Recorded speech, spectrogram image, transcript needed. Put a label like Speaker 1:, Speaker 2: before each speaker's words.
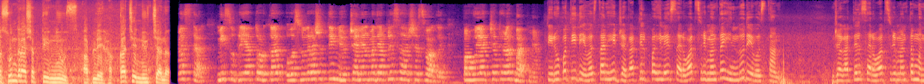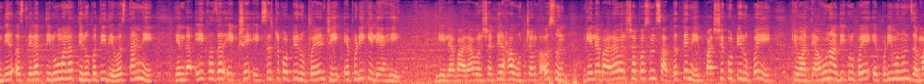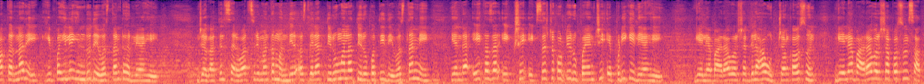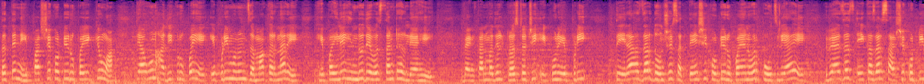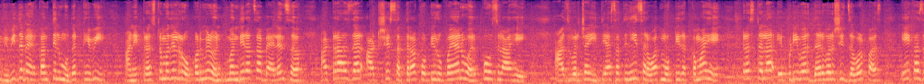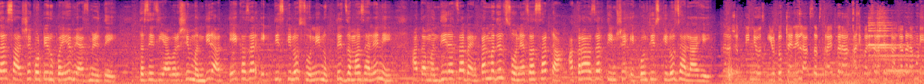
Speaker 1: वसुंधरा Shakti news आपले हक्काचे news channel.
Speaker 2: नमस्कार मी सुप्रिया तोडकर वसुंधरा शक्ती न्यूज चॅनलमध्ये आपले सहर्ष स्वागत. पाहूया आजच्या ठळक बातम्या.
Speaker 3: तिरुपती देवस्थान हे जगातील पहिले सर्वात श्रीमंत हिंदू देवस्थान. जगातील सर्वात श्रीमंत मंदिर असलेल्या तिरुमला तिरुपती देवस्थानने यंदा एक हजार एकशे एकसष्ट कोटी रुपयांची एफ डी केली आहे. गेल्या बारा वर्षातील हा उच्चांक असून गेल्या बारा वर्षापासून सातत्याने पाचशे कोटी रुपये किंवा त्याहून अधिक रुपये एफ डी म्हणून जमा करणारे हे पहिले हिंदू देवस्थान ठरले आहे. जगातील सर्वात श्रीमंत मंदिर असलेल्या तिरुमला तिरुपती देवस्थानने यंदा एक हजार एकशे एकसष्ट कोटी रुपयांची एफ डी केली आहे. गेल्या बारा वर्षातील हा उच्चांक असून गेल्या बारा वर्षापासून सातत्याने पाचशे कोटी रुपये किंवा त्याहून अधिक रुपये एफ डी म्हणून जमा करणारे हे पहिले हिंदू देवस्थान ठरले आहे. बँकांमधील ट्रस्टची एकूण एफ डी तेरा हजार दोनशे सत्याऐंशी कोटी रुपयांवर पोहोचली आहे. व्याजच एक हजार सहाशे कोटी विविध बँकांतील मुदत ठेवी आणि ट्रस्टमधील रोकड मिळून मंदिराचा बॅलन्स अठरा हजार आठशे सतरा कोटी रुपयांवर पोहोचला आहे. आजवरच्या इतिहासातील ही सर्वात मोठी रक्कम आहे. ट्रस्टला एफडीवर दरवर्षी जवळपास एक हजार सहाशे कोटी रुपये व्याज मिळते. तसेच यावर्षी मंदिरात एक हजार एकतीस किलो सोने नुकतेच जमा झाल्याने आता मंदिराचा बँकांमधील सोन्याचा साठा अकरा हजार तीनशे एकोणतीस किलो झाला आहे.
Speaker 4: शक्ती न्यूज यूट्यूब चॅनेलला सबस्क्राईब करा आणि परिसरातील ताज्या घडामोडी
